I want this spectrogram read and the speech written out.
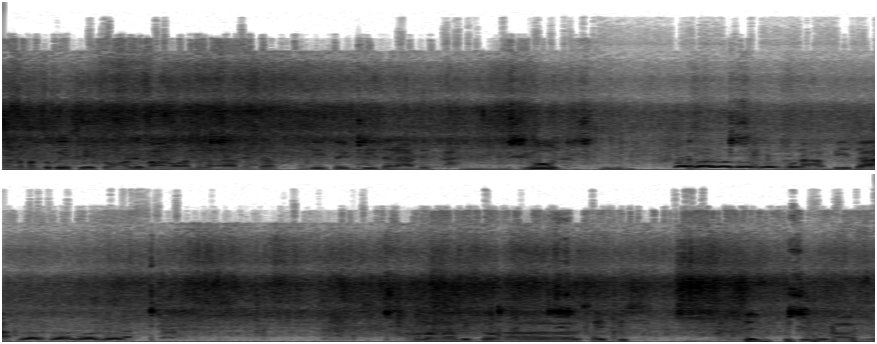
Ano naman to guys eh, itong alimango ano lang natin to. Hindi ito yung bida natin. Yun. Muna ang bida. Ano lang natin to, ah, side dish. Dish alimango.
